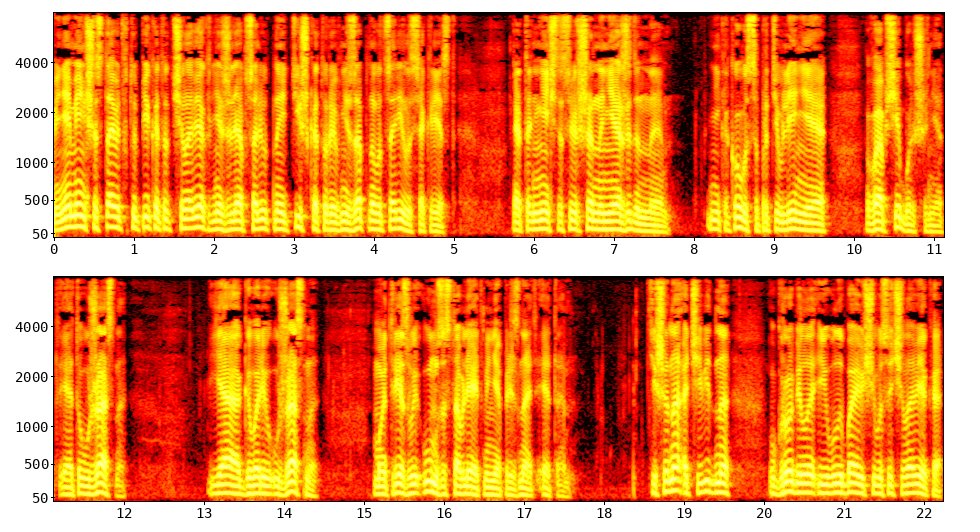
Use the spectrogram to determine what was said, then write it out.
Меня меньше ставит в тупик этот человек, нежели абсолютная тишь, которая внезапно воцарилась окрест. Это нечто совершенно неожиданное. Никакого сопротивления вообще больше нет, и это ужасно. Я говорю ужасно. Мой трезвый ум заставляет меня признать это. Тишина, очевидно, угробила и улыбающегося человека.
